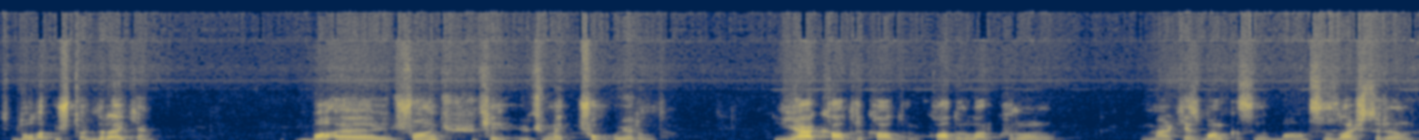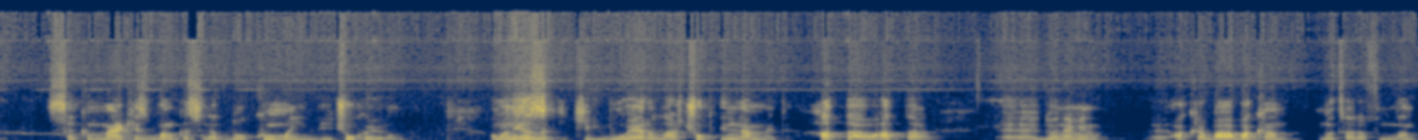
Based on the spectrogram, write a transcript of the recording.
Şimdi dolar 3-4 lirayken ba- e, şu anki hüke- hükümet çok uyarıldı. Liyakatlı kadro, kadrolar kurun, Merkez Bankası'nı bağımsızlaştırın, sakın Merkez Bankası'na dokunmayın diye çok uyarıldı. Ama ne yazık ki bu uyarılar çok dinlenmedi. Hatta ve hatta e, dönemin e, akraba bakanı tarafından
